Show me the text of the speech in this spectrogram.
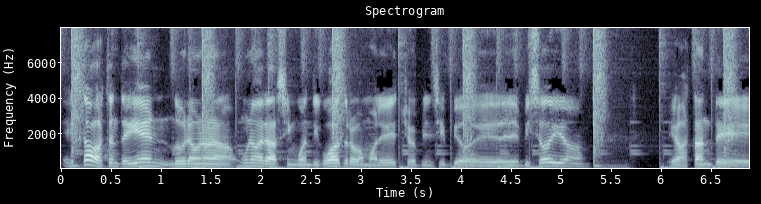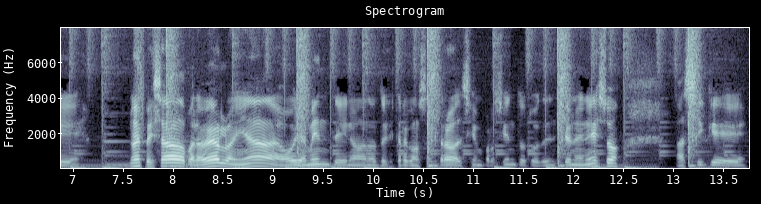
Está bastante bien, dura una hora, una hora 54 como le he hecho al principio del episodio. Es bastante... No es pesado para verlo ni nada, obviamente no, no te estar concentrado al 100% tu atención en eso. Así que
